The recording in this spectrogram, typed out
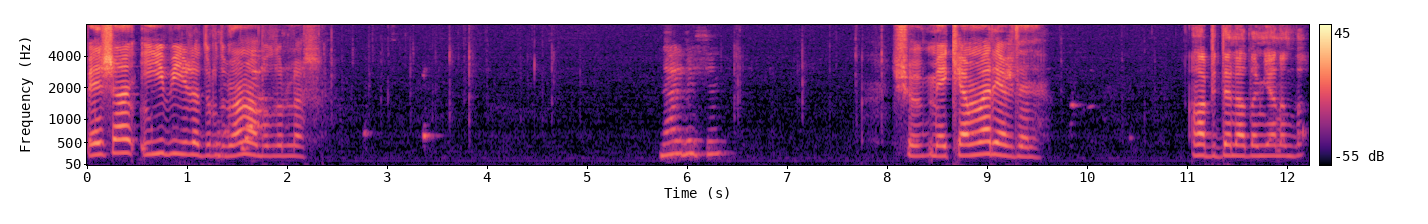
Ben şu an iyi bir yere durdum ama bulurlar. Neredesin? Şu mekan var ya bir tane. Abiden adam yanımda.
